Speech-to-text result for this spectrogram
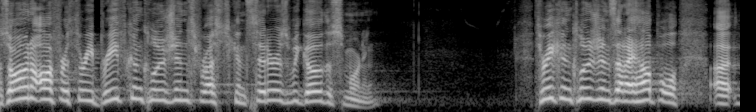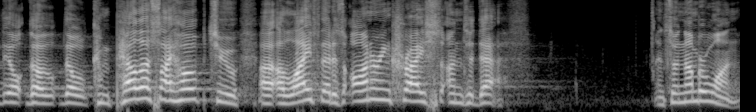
So I want to offer three brief conclusions for us to consider as we go this morning. Three conclusions that I hope will uh, they'll, they'll, they'll, compel us, I hope, to uh, a life that is honoring Christ unto death. And so, number one,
